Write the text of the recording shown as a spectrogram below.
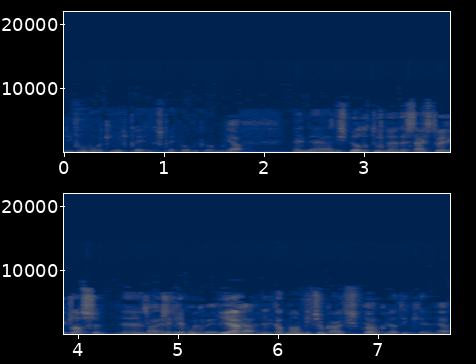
die vroeg of ik in gesprek, gesprek wilde komen. Ja. En die speelde toen destijds tweede klasse. en, ik heb me, weer, ja, ja, en ik had mijn ambitie ook uitgesproken ja. dat ik ja.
